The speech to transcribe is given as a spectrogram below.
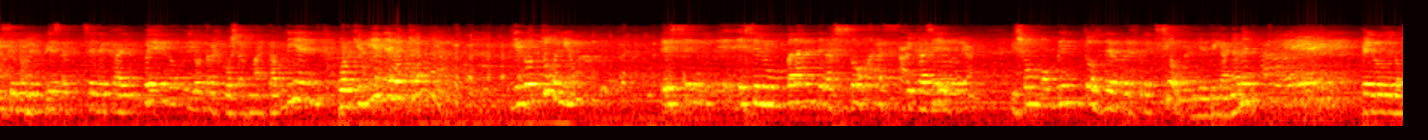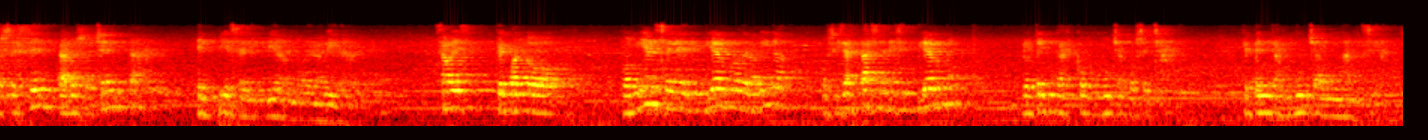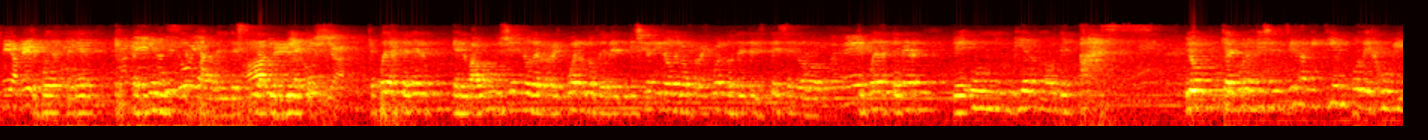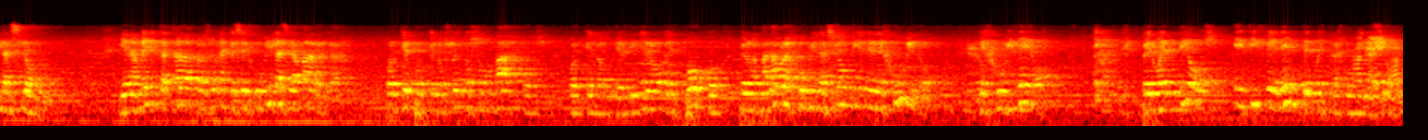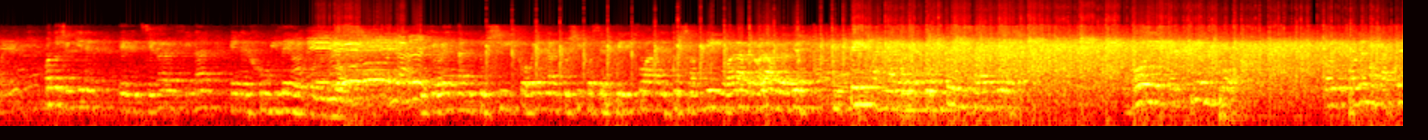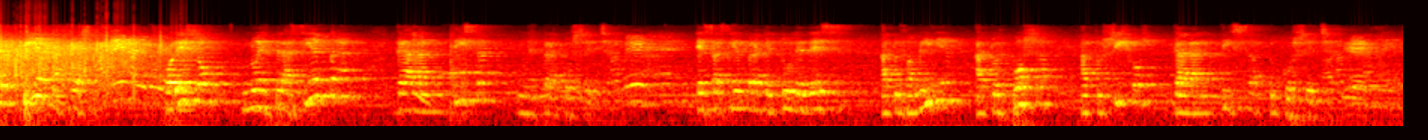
y se nos empieza, se le cae el pelo y otras cosas más también, porque viene el otoño. Y el otoño es el, es el umbral de las hojas que cayeron y son momentos de reflexión, alguien dígame amén. Pero de los 60 a los 80 empieza el invierno de la vida. ¿Sabes que cuando comience el invierno de la vida, o si ya estás en ese invierno, lo tengas con mucha cosecha, que tengas mucha abundancia, Sí, que puedas tener experiencias para bendecir a tus nietos, que puedas tener el baúl lleno de recuerdos de bendición y no de los recuerdos de tristeza y dolor, que puedas tener eh, un invierno de paz. Veo que algunos dicen, llega mi tiempo de jubilación. Y en América cada persona que se jubila se amarga. ¿Por qué? Porque los sueldos son bajos, porque el dinero es poco, pero la palabra jubilación viene de júbilo, de jubileo. Pero en Dios es diferente nuestra jubilación. ¿Cuántos se quieren eh, llegar al final en el jubileo con. Dios? Y que vengan tus hijos, vengan tus hijos espirituales, tus amigos, alábalo, alábalo a Dios, que tengan la recompensa de Dios. Hoy es el tiempo donde podemos hacer bien las cosas. Amén, aleluya. Por eso nuestra siembra garantiza nuestra cosecha. Esa siembra que tú le des a tu familia, a tu esposa, a tus hijos, garantiza tu cosecha.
